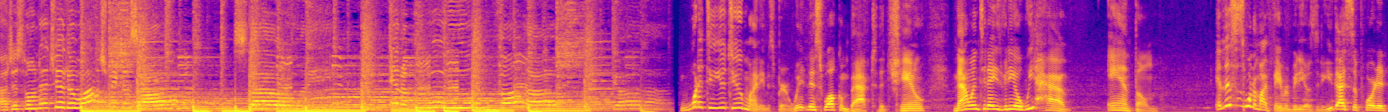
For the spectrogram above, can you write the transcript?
I just wanted you to watch me dissolve slowly in a. What it do YouTube? My name is Bear Witness. Welcome back to the channel. Now in today's video we have Anthem. And this is one of my favorite videos to do. You guys supported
